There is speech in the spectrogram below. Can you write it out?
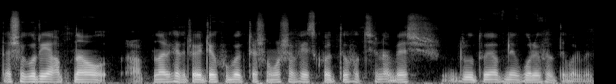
তো আশা করি আপনাও, আপনার ক্ষেত্রে এটা খুব একটা সমস্যা ফেস করতে হচ্ছে না, বেশ দ্রুতই আপনি করে ফেলতে পারবেন।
